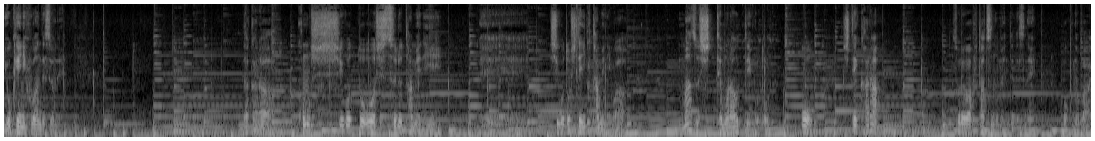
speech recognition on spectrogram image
余計に不安ですよね。だからこの仕事をするために、えー、仕事をしていくためにはまず知ってもらうっていうこと。をしてからそれは2つの面でですね僕の場合は、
